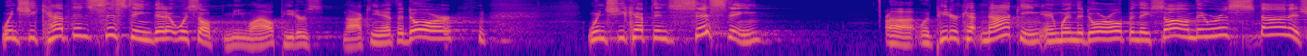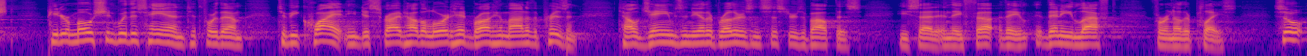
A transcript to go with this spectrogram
When she kept insisting that it was so, meanwhile, Peter's knocking at the door. when she kept insisting, uh, when Peter kept knocking, and when the door opened, they saw him, they were astonished. Peter motioned with his hand for them to be quiet, and he described how the Lord had brought him out of the prison. Tell James and the other brothers and sisters about this he said, and they, they then he left for another place. So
